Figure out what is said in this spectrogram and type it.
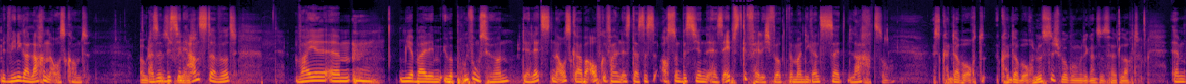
mit weniger Lachen auskommt. Oh, Also ein bisschen schwierig. ernster wird, weil ähm, mir bei dem Überprüfungshören der letzten Ausgabe aufgefallen ist, dass es auch so ein bisschen äh, selbstgefällig wirkt, wenn man die ganze Zeit lacht. So. Es könnte aber, auch, könnte aber auch lustig wirken, wenn man die ganze Zeit lacht. Ähm,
